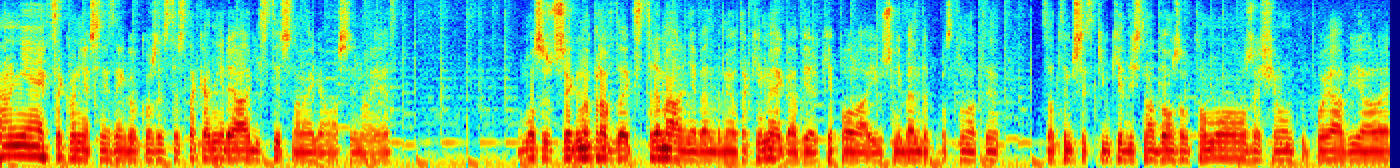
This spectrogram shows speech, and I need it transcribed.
ale nie chcę koniecznie z niego korzystać, taka nierealistyczna mega maszyna jest. No Może już jak naprawdę ekstremalnie będę miał takie mega wielkie pola i już nie będę po prostu na tym, za tym wszystkim kiedyś nadążał, to może się on tu pojawi, ale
